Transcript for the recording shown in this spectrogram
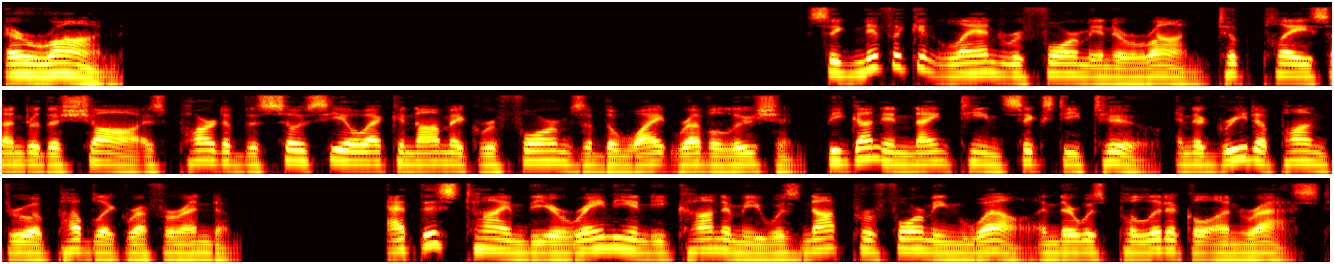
Iran Significant land reform in Iran took place under the Shah as part of the socio-economic reforms of the White Revolution, begun in 1962, and agreed upon through a public referendum. At this time the Iranian economy was not performing well and there was political unrest.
